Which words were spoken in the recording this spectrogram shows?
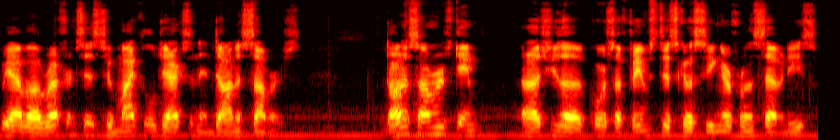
we have uh, references to Michael Jackson and Donna Summers. Donna Summers game. Uh, she's a, of course a famous disco singer from the 70s.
